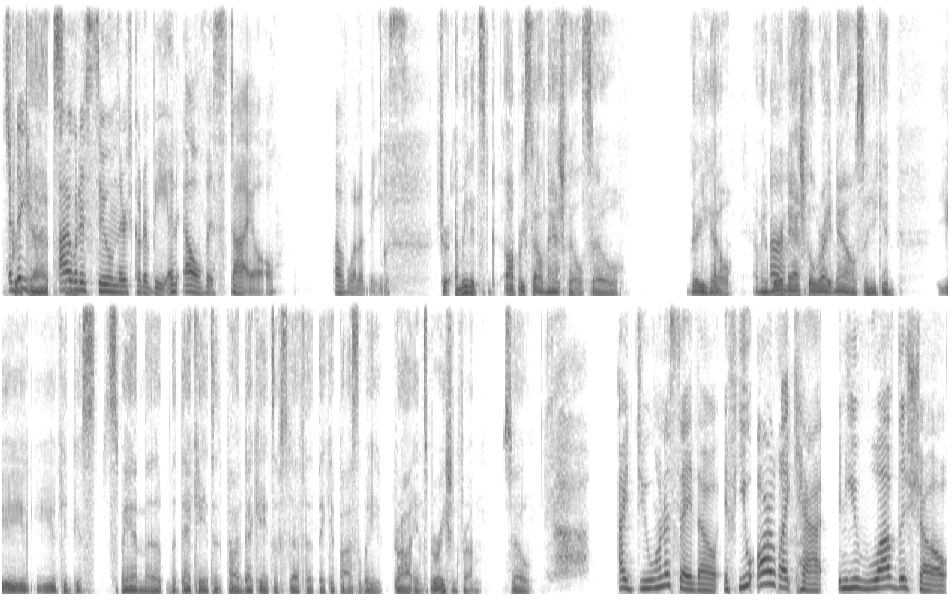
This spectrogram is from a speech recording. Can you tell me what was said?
Stray think- Cats. I would uh, assume there's going to be an Elvis style of one of these. Sure. I mean, it's Opry style Nashville, so there you go. I mean, we're in Uh. Nashville right now, so you could you you, you could just span the the decades upon decades of stuff that they could possibly draw inspiration from. So I do want to say though, if you are like Kat and you love the show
